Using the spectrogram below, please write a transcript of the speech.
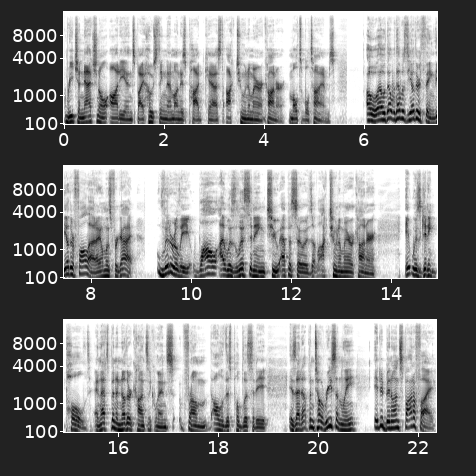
Reach a national audience by hosting them on his podcast Achtung Amerikaner multiple times. Oh, oh that, that was the other thing, the other fallout. I almost forgot. Literally, while I was listening to episodes of Achtung Amerikaner, it was getting pulled. And that's been another consequence from all of this publicity is that up until recently, it had been on Spotify.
